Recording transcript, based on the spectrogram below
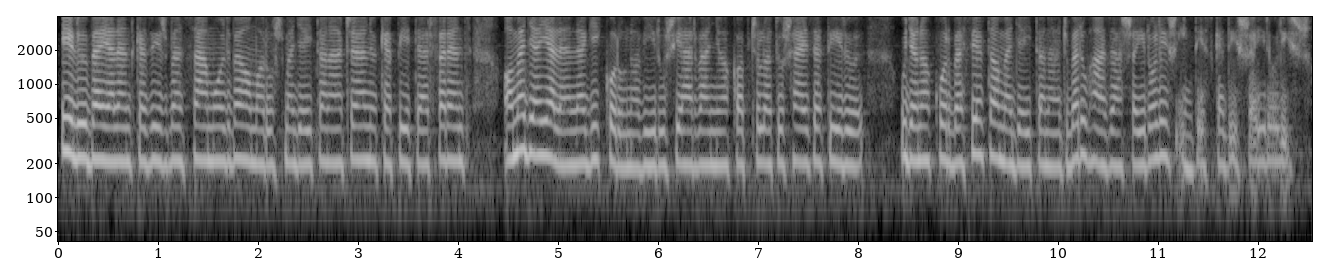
Élő bejelentkezésben számolt be a Maros megyei tanács elnöke Péter Ferenc a megye jelenlegi koronavírus járványjal kapcsolatos helyzetéről. Ugyanakkor beszélt a megyei tanács beruházásairól és intézkedéseiről is.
